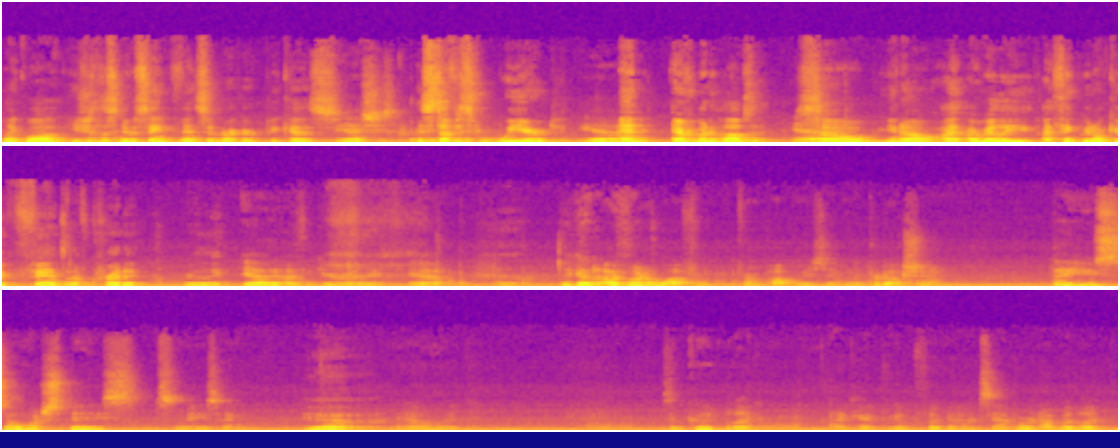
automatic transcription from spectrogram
I'm like, well, you should listen to a Saint Vincent record because yeah, she's great. this stuff is weird yeah, and everybody loves it. Yeah. So you know, I, I really I think we don't give fans enough credit, really. yeah, I I think you're right. Yeah. Yeah. I've learned a lot from, from pop music and the production. They use so much space. It's amazing. Yeah. You know, like it's a good like I can't think of like an example right now, but like just like vacuums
